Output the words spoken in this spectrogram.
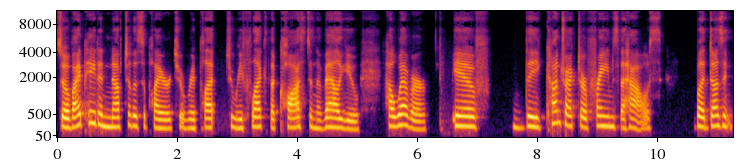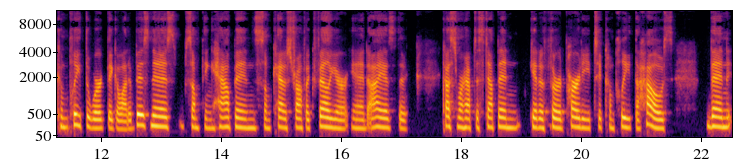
So if I paid enough to the supplier to reflect to reflect the cost and the value, however, if the contractor frames the house but doesn't complete the work, they go out of business, something happens, some catastrophic failure, and I as the customer have to step in, get a third party to complete the house, then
